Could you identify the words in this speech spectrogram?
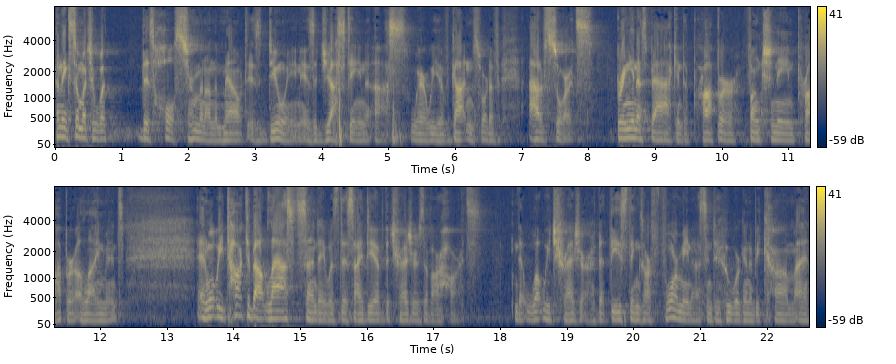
I think so much of what this whole Sermon on the Mount is doing is adjusting us where we have gotten sort of out of sorts, bringing us back into proper functioning, proper alignment. And what we talked about last Sunday was this idea of the treasures of our hearts. That what we treasure, that these things are forming us into who we're going to become. And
